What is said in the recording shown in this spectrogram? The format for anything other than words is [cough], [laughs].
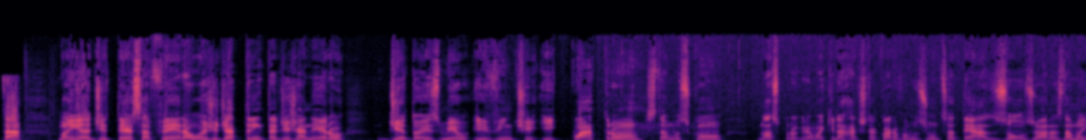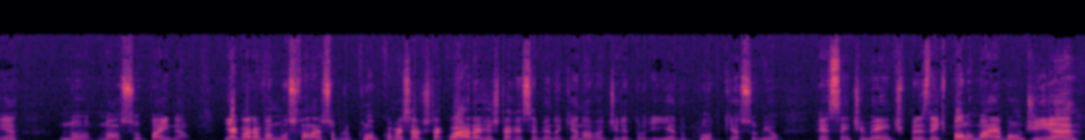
Tá, manhã de terça-feira, hoje dia 30 de janeiro de 2024. Estamos com nosso programa aqui na Rádio Taquara. Vamos juntos até às 11 horas da manhã no nosso painel. E agora vamos falar sobre o Clube Comercial de Taquara. A gente está recebendo aqui a nova diretoria do clube que assumiu recentemente. Presidente Paulo Maia, bom dia.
